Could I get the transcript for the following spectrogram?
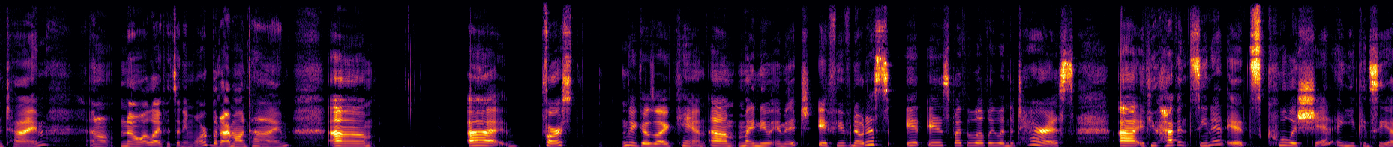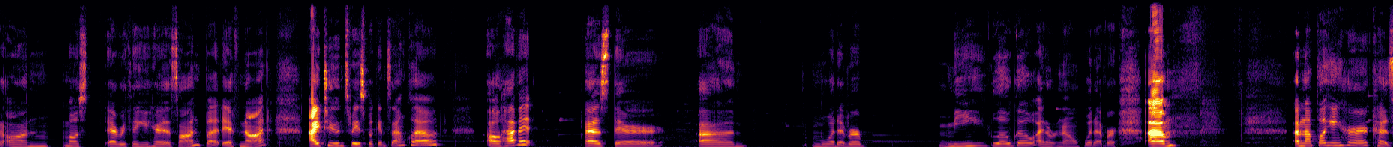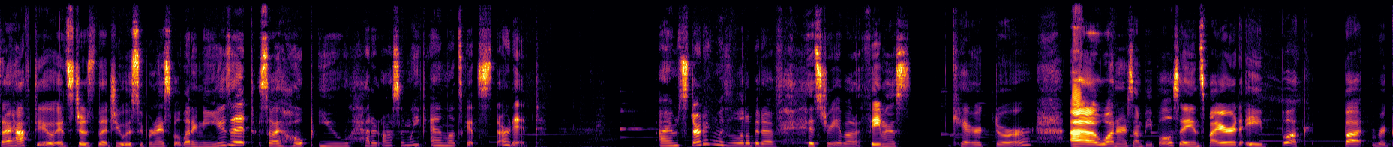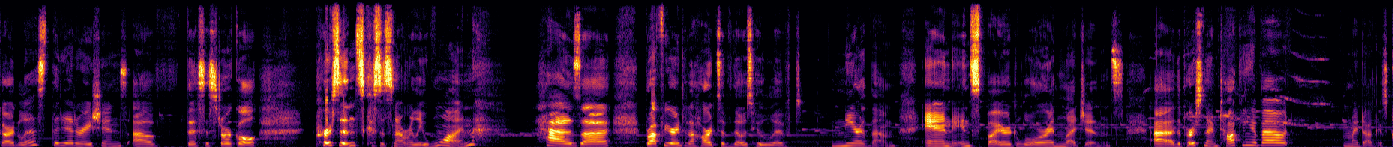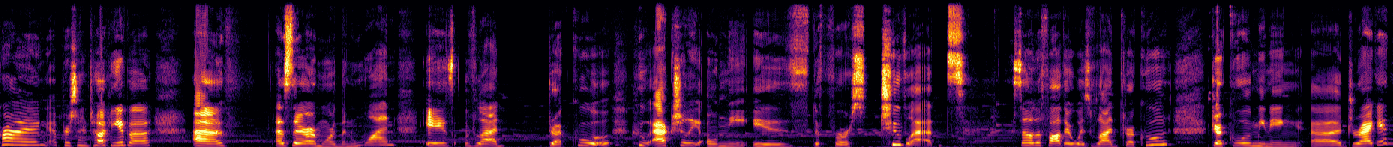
on time. I don't know what life it's anymore, but I'm on time. Um, uh, first, because I can, um, my new image, if you've noticed, it is by the lovely Linda Terrace. Uh, if you haven't seen it, it's cool as shit, and you can see it on most everything you hear this on. But if not, iTunes, Facebook, and SoundCloud, I'll have it as their um, whatever me logo. I don't know, whatever. Um, I'm not plugging her because I have to. It's just that she was super nice about letting me use it. So I hope you had an awesome week and let's get started. I'm starting with a little bit of history about a famous character. Uh, one or some people say inspired a book, but regardless, the generations of this historical persons, because it's not really one, has uh, brought fear into the hearts of those who lived near them and inspired lore and legends. Uh, the person I'm talking about my dog is crying, a person I'm talking about, uh, as there are more than one, is Vlad Dracul, who actually only is the first two Vlads. So the father was Vlad Dracul, Dracul meaning uh, dragon,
